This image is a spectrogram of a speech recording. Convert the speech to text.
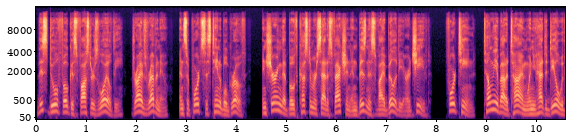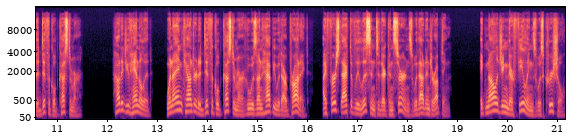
This dual focus fosters loyalty, drives revenue, and supports sustainable growth, ensuring that both customer satisfaction and business viability are achieved. 14. Tell me about a time when you had to deal with a difficult customer. How did you handle it? When I encountered a difficult customer who was unhappy with our product, I first actively listened to their concerns without interrupting. Acknowledging their feelings was crucial.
